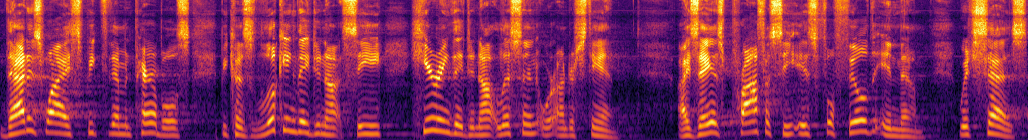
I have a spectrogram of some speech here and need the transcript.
That is why I speak to them in parables, because looking they do not see, hearing they do not listen or understand. Isaiah's prophecy is fulfilled in them, which says,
